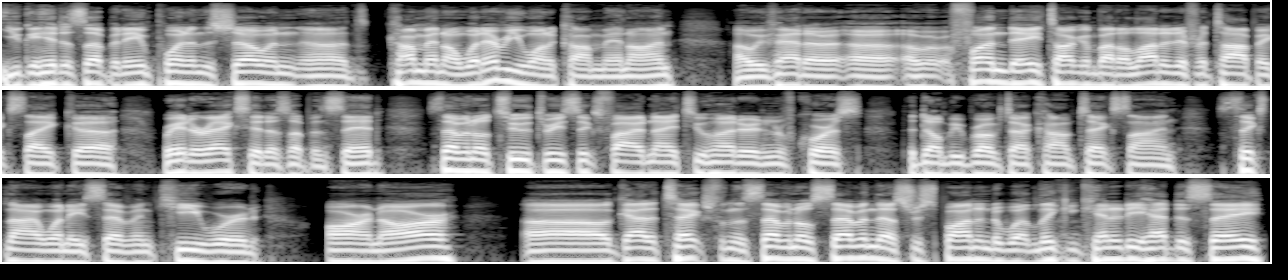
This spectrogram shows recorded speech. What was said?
You can hit us up at any point in the show and uh, comment on whatever you want to comment on. Uh, we've had a, a, a, fun day talking about a lot of different topics, like uh, Raider X hit us up and said 702 365 9200. And of course, the don't be don'tbebroke.com text line 69187, keyword R&R. Uh, got a text from the 707 that's responding to what Lincoln Kennedy had to say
